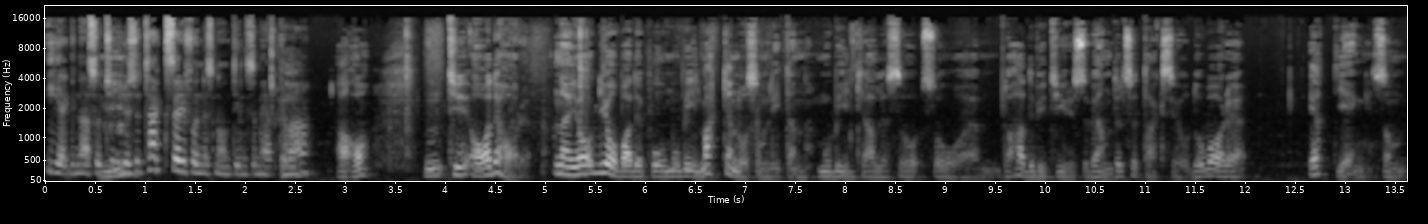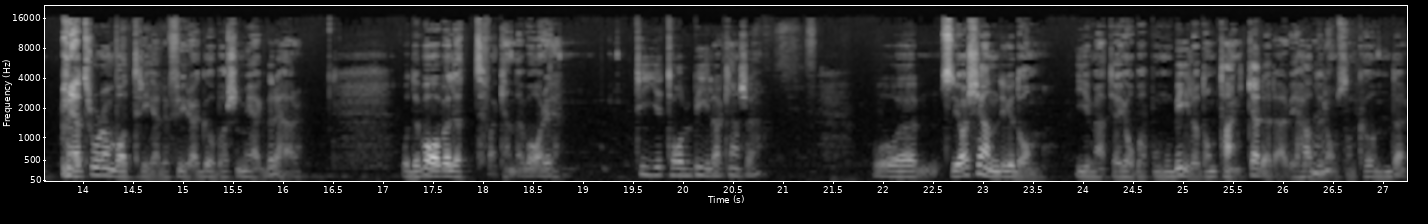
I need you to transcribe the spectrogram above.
egna, Mm. så Tyresö Taxi har det funnits någonting som hette va? Ja, mm, ja det har det. När jag jobbade på mobilmacken då som liten mobilkalle så, så eh, då hade vi Tyresö Vändelse Taxi och då var det ett gäng som, jag tror de var tre eller fyra gubbar som ägde det här. Och det var väl ett, vad kan det vara, 10-12 bilar kanske. Och, eh, så jag kände ju dem i och med att jag jobbade på mobil och de tankade där, vi hade dem som kunder.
